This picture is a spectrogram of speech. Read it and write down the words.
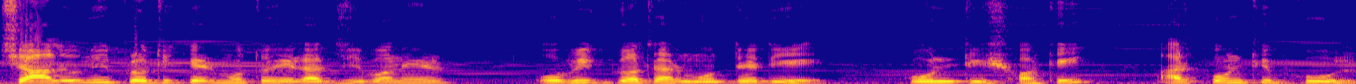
চালুনি প্রতীকের মতো এরা জীবনের অভিজ্ঞতার মধ্যে দিয়ে কোনটি সঠিক আর কোনটি ভুল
